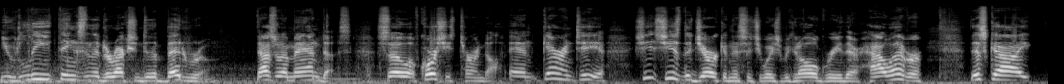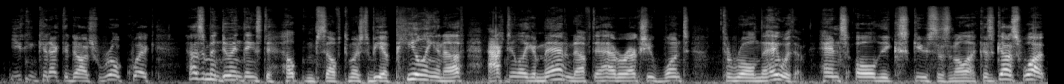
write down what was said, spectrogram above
You lead things in the direction to the bedroom. That's what a man does. So of course she's turned off, and guarantee you, she, she's the jerk in this situation. We can all agree there. However, this guy, you can connect the dots real quick. Hasn't been doing things to help himself too much to be appealing enough, acting like a man enough to have her actually want to roll in the hay with him. Hence all the excuses and all that. Because guess what?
